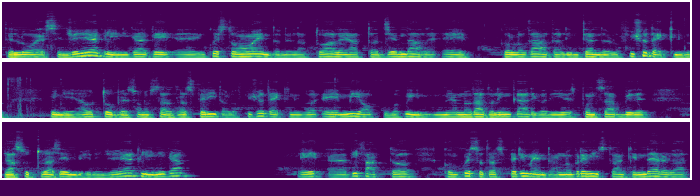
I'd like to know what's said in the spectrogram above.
dell'OS Ingegneria Clinica che eh, in questo momento nell'attuale atto aziendale è collocata all'interno dell'ufficio tecnico, quindi a ottobre sono stato trasferito all'ufficio tecnico e mi occupo, quindi mi hanno dato l'incarico di responsabile della struttura semplice di ingegneria clinica e eh, di fatto con questo trasferimento hanno previsto anche in deroga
